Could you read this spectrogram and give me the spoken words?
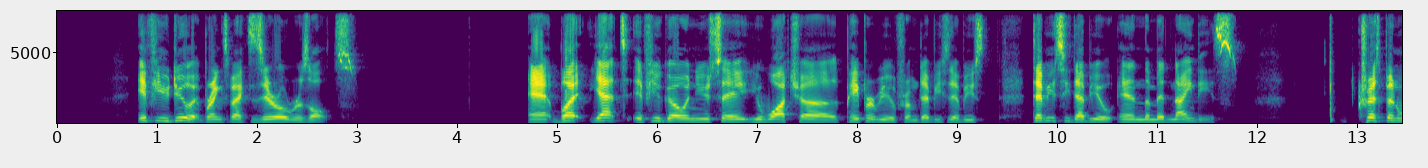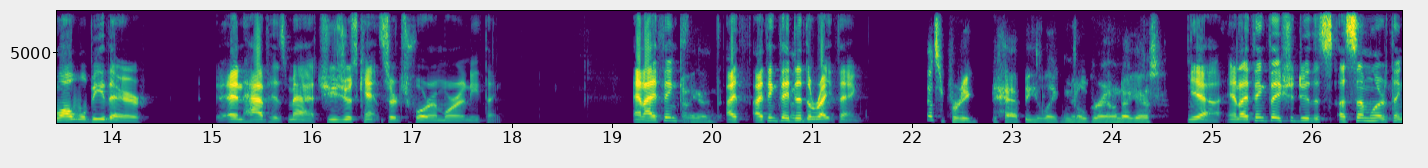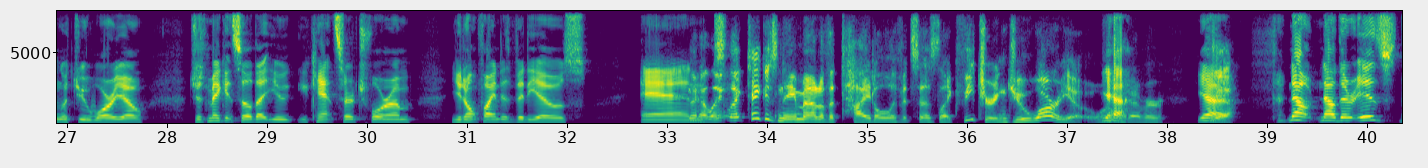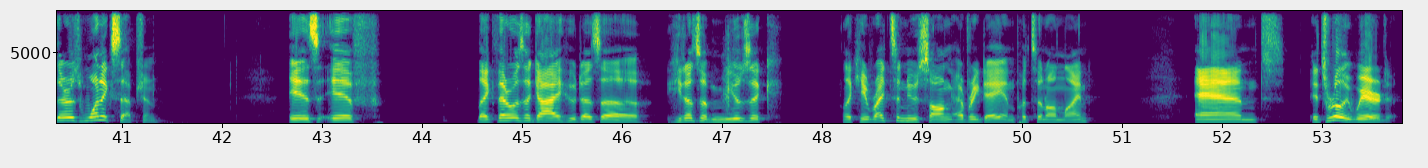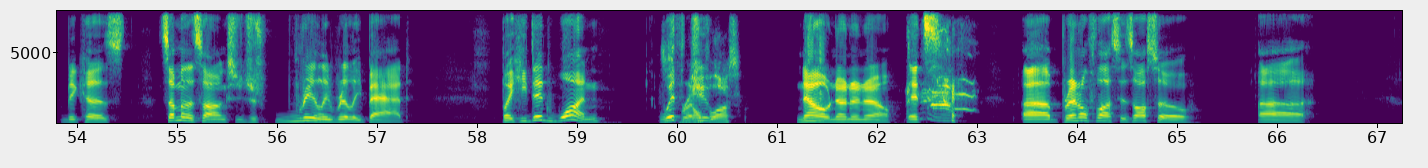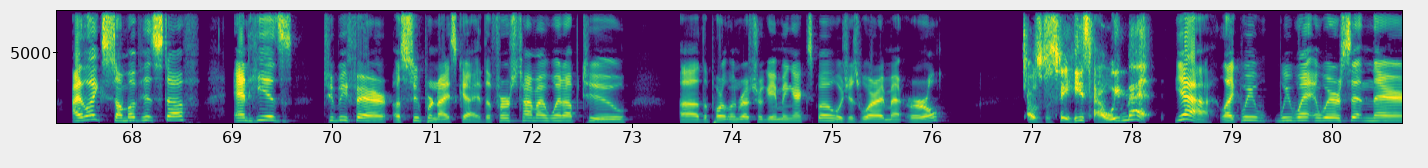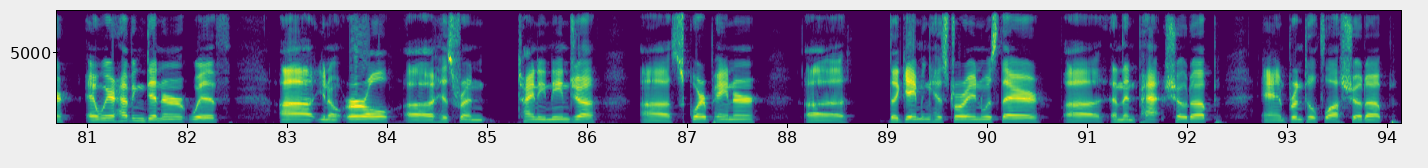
if you do it brings back zero results and but yet if you go and you say you watch a pay-per-view from WCW WCW in the mid 90s Chris Benoit will be there and have his match. You just can't search for him or anything. And I think I think I I think they did the right thing. That's a pretty happy like middle ground, I guess. Yeah, and I think they should do this a similar thing with Jew Wario. Just make it so that you you can't search for him, you don't find his videos, and yeah, like like take his name out of the title if it says like featuring Jew Wario or Yeah. whatever. yeah. Now now there is there is one exception. Is if like there was a guy who does a he does a music like he writes a new song every day and puts it online. And it's really weird because some of the songs are just really really bad. But he did one Is with Brental Ju- floss. No, no, no, no. It's uh Brental Floss is also uh I like some of his stuff and he is to be fair a super nice guy. The first time I went up to uh the Portland Retro Gaming Expo, which is where I met Earl. I was gonna say he's how we met. Yeah, like we we went and we were sitting there and we were having dinner with uh you know Earl, uh his friend Tiny Ninja, uh Square Painter, uh the gaming historian was there, uh and then Pat showed up and Brental Floss showed up.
